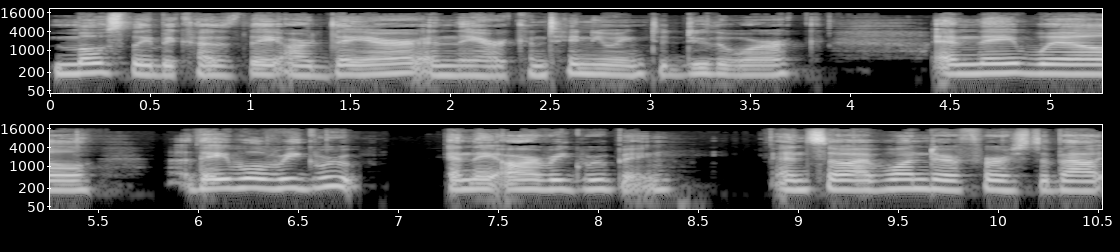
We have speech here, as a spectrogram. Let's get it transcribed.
mostly because they are there and they are continuing to do the work, and they will they will regroup, and they are regrouping. And so I wonder first about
